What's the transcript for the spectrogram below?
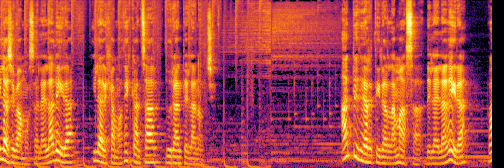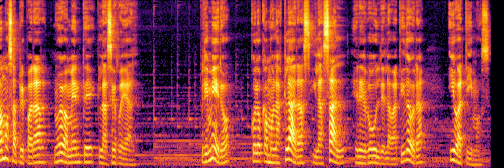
y la llevamos a la heladera y la dejamos descansar durante la noche. Antes de retirar la masa de la heladera, vamos a preparar nuevamente glacé real. Primero, colocamos las claras y la sal en el bowl de la batidora y batimos.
